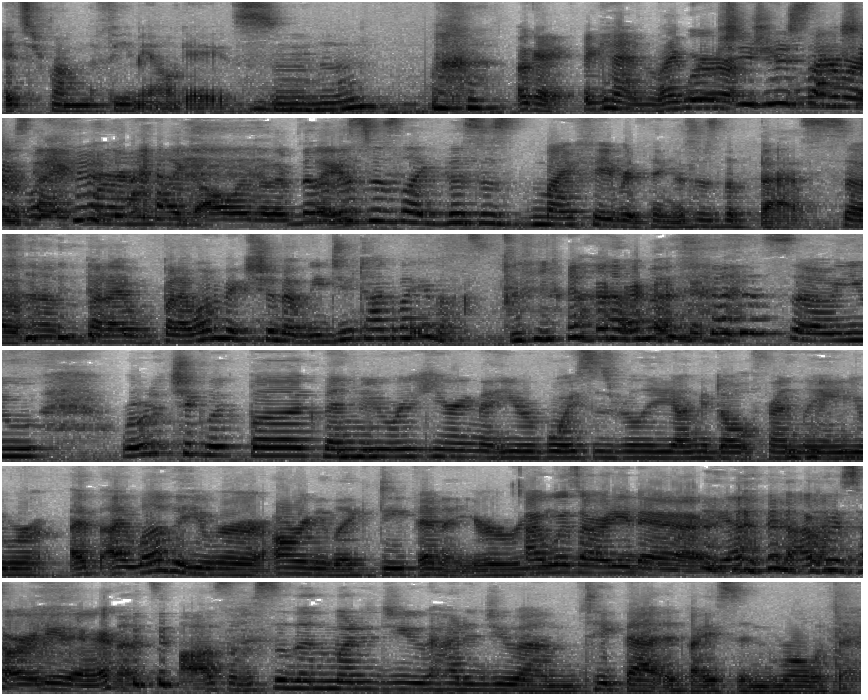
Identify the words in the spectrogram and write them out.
it's from the female gaze. Mm-hmm. Okay, again, like Where we're, she's just like she's like we're like all over the place. No, this is like this is my favorite thing. This is the best. So, um, but I but I want to make sure that we do talk about your books. so you wrote a chick lit book. Then Mm-hmm. we were hearing that your voice is really young adult friendly. You were. I, I love that you were already like deep in it. You were. I was already it. there. Yeah, I was already there. That's awesome. So then, what did you? How did you um, take that advice and roll with it?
